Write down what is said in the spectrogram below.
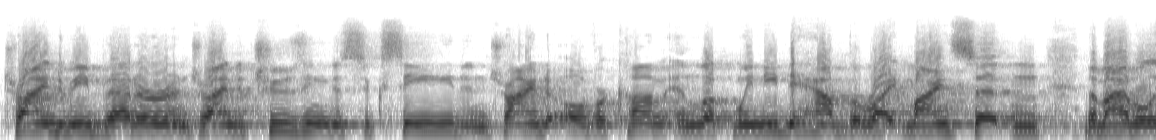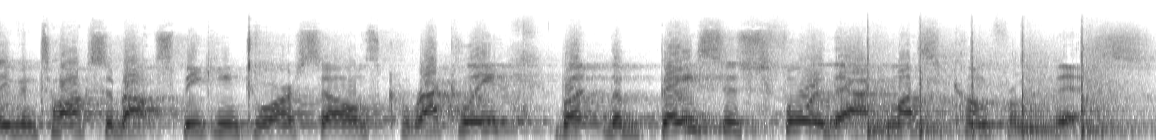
trying to be better and trying to choosing to succeed and trying to overcome. And look, we need to have the right mindset, and the Bible even talks about speaking to ourselves correctly, but the basis for that must come from this.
